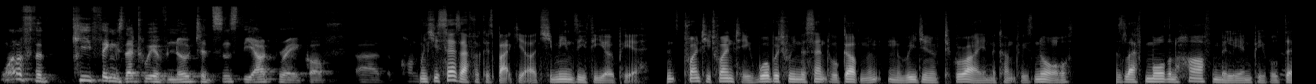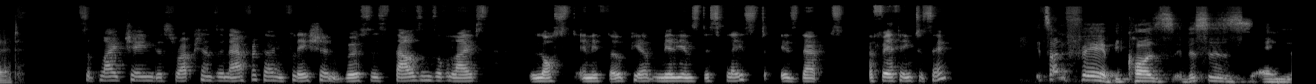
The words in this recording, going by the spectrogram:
One of the key things that we have noted since the outbreak of uh, the conflict. When she says Africa's backyard, she means Ethiopia. Since 2020, war between the central government and the region of Tigray in the country's north has left more than half a million people dead. Supply chain disruptions in Africa, inflation versus thousands of lives lost in Ethiopia, millions displaced. Is that a fair thing to say? It's unfair because this is an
